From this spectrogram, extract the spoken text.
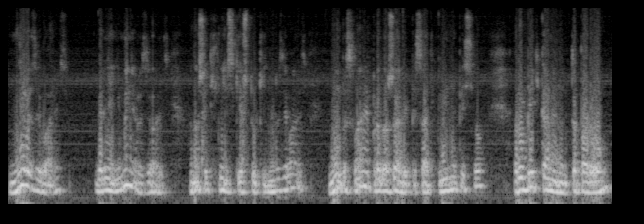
не развивались, вернее, не мы не развивались, а наши технические штуки не развивались, мы бы с вами продолжали писать клинописью, рубить каменным топором,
